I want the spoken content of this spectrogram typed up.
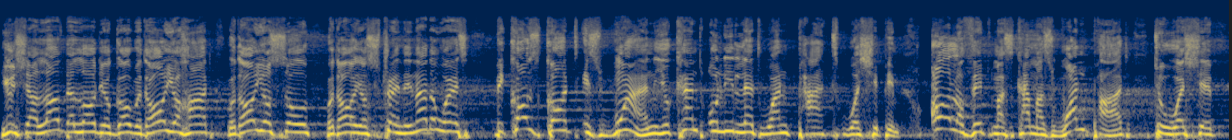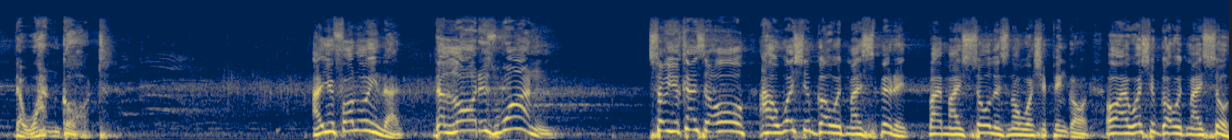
you shall love the Lord your God with all your heart, with all your soul, with all your strength. In other words, because God is one, you can't only let one part worship Him. All of it must come as one part to worship the one God. Are you following that? The Lord is one. So you can't say, oh, I worship God with my spirit, but my soul is not worshiping God. Or I worship God with my soul,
